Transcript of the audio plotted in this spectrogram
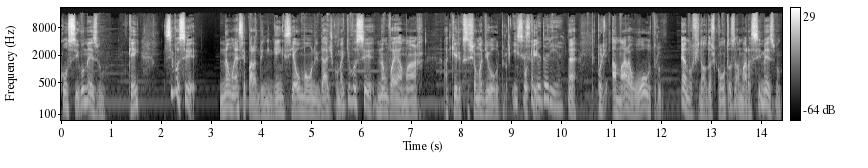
consigo mesmo, ok? Se você não é separado de ninguém, se é uma unidade, como é que você não vai amar aquele que se chama de outro. Isso é porque, é sabedoria. É, porque amar ao outro é, no final das contas, amar a si mesmo.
